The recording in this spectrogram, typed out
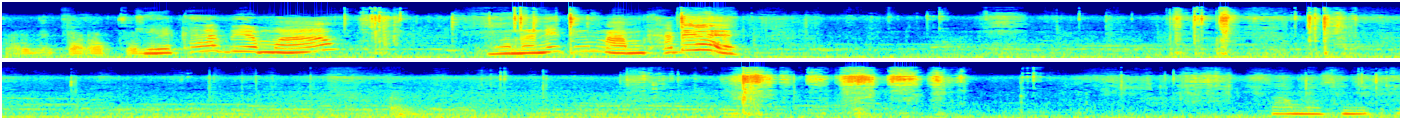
চারদিক তাকাচ্ছে কে খাবে মা? বনানি তুমি মাম খাবে? চামচ নিতে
